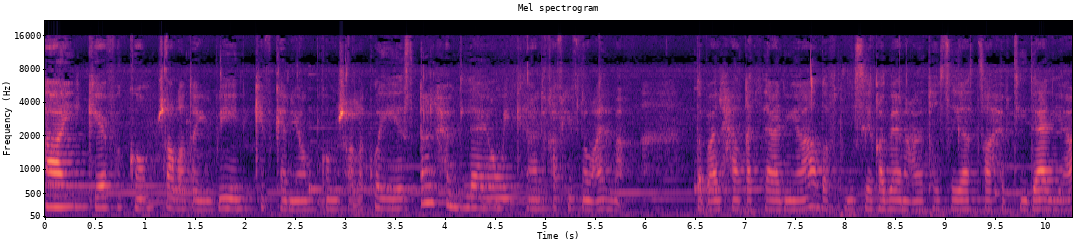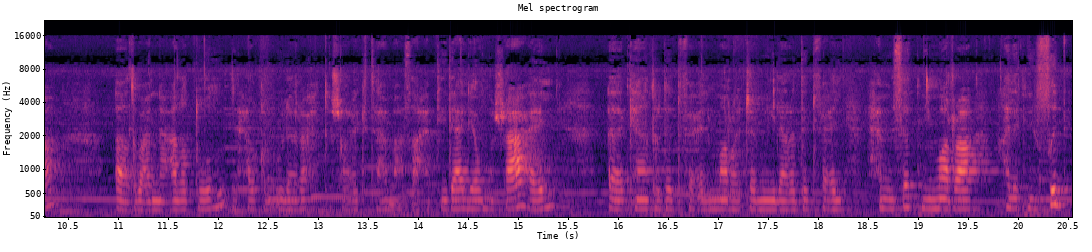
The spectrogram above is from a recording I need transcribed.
هاي كيفكم؟ إن شاء الله طيبين، كيف كان يومكم؟ إن شاء الله كويس، أنا الحمد لله يومي كان خفيف نوعا ما، طبعا الحلقة الثانية ضفت موسيقى بين على توصيات صاحبتي داليا، آه طبعا على طول الحلقة الأولى رحت وشاركتها مع صاحبتي داليا ومشاعل، آه كانت ردة فعل مرة جميلة، ردة فعل حمستني مرة، خلتني صدق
